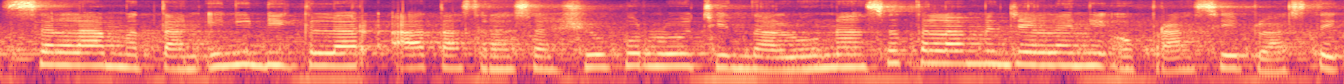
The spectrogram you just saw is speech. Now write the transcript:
Selamatan ini digelar atas rasa syukur Lucinta Luna setelah menjalani operasi plastik.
